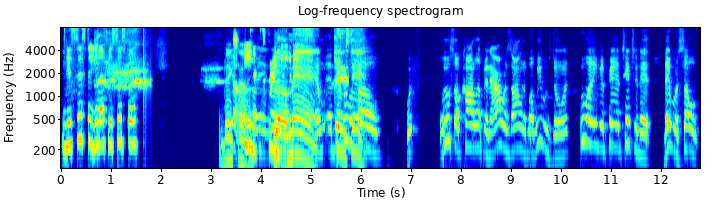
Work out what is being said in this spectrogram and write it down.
Your sister, you left your sister. Big Yeah. son. Tina And- screaming. Little man. And, and then we were so we, we were so caught up in our zone and what we was doing, we weren't even paying attention that they were so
